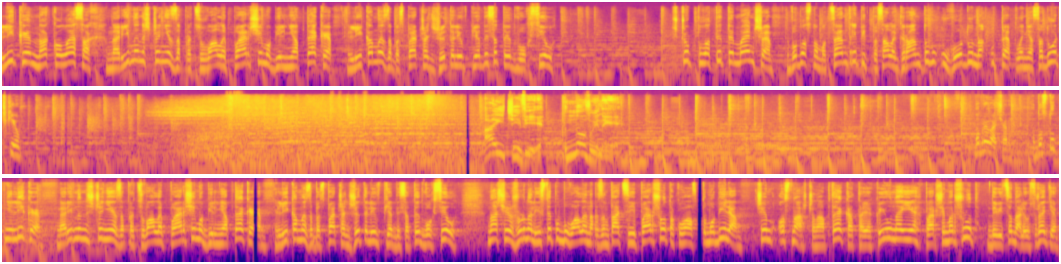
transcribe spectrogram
Ліки на колесах на Рівненщині запрацювали перші мобільні аптеки. Ліками забезпечать жителів 52 сіл. Щоб платити менше, в обласному центрі підписали грантову угоду на утеплення садочків. ITV. Новини. Добрий вечір. Доступні ліки на Рівненщині запрацювали перші мобільні аптеки. Ліками забезпечать жителів 52 сіл. Наші журналісти побували на презентації першого такого автомобіля. Чим оснащена аптека та який у неї перший маршрут? Дивіться далі у сюжеті.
